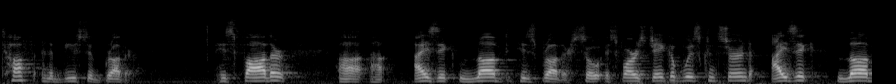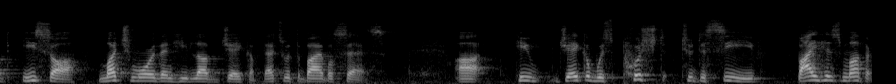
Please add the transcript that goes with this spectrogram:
Tough and abusive brother. His father, uh, uh, Isaac, loved his brother. So as far as Jacob was concerned, Isaac loved Esau much more than he loved Jacob. That's what the Bible says. Uh, he, Jacob was pushed to deceive by his mother.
